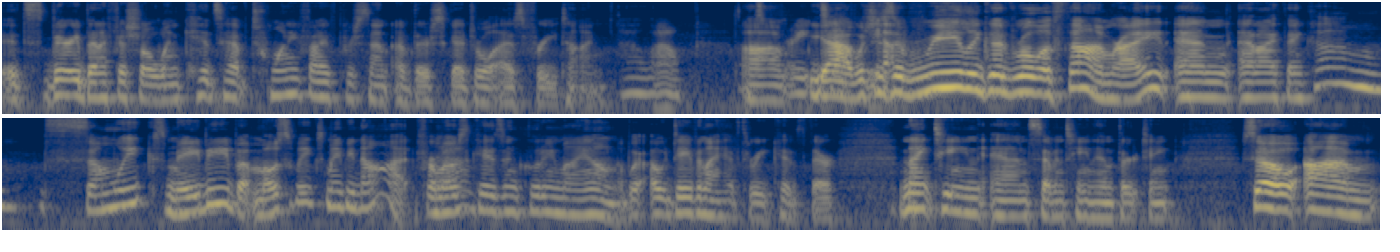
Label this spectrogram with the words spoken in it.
it's very beneficial when kids have 25% of their schedule as free time. Oh, wow. Um, yeah, which yeah. is a really good rule of thumb, right? And and I think um, some weeks maybe, but most weeks maybe not for yeah. most kids, including my own. Oh, Dave and I have three kids. They're 19 and 17 and 13. So, um,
